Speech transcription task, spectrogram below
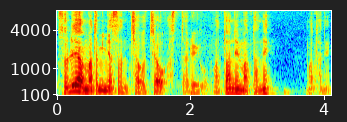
それではまた皆さん chao chao hasta luego またねまたねまたね。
